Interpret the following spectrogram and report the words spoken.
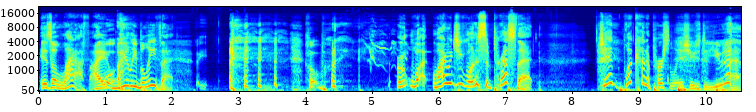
is a laugh. I really believe that. Or Why, why would you want to suppress that? Jed, what kind of personal issues do you have?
